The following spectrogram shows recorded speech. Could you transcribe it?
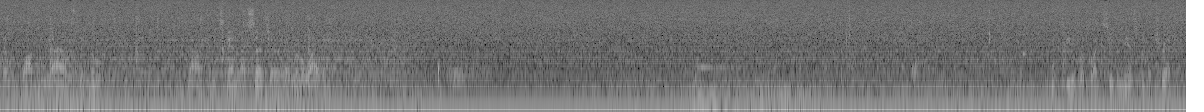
Cart that was blocking the aisle as been moved. Now I can expand my search area a little wider. These look like souvenirs from the trip.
